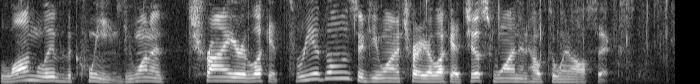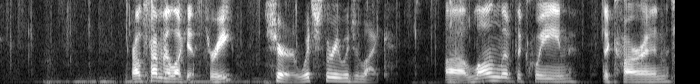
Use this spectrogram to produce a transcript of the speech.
Long Live the Queen. Do you want to try your luck at three of those, or do you want to try your luck at just one and hope to win all six? I'll try my luck at three. Sure. Which three would you like? Uh, Long live the Queen, Dakaran,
